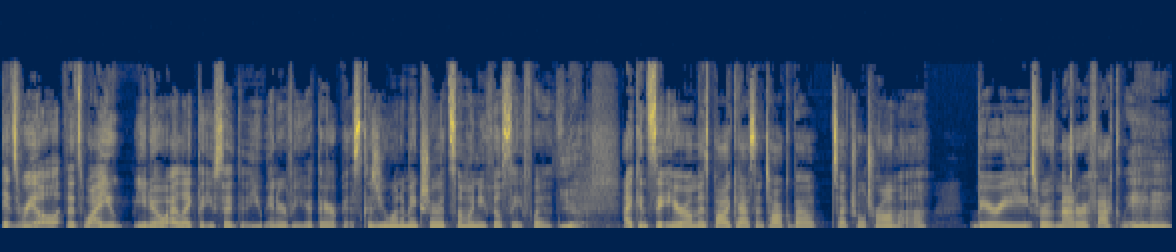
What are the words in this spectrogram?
It's real. That's why you, you know, I like that you said that you interview your therapist because you want to make sure it's someone you feel safe with. Yes. I can sit here on this podcast and talk about sexual trauma very sort of matter of factly,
